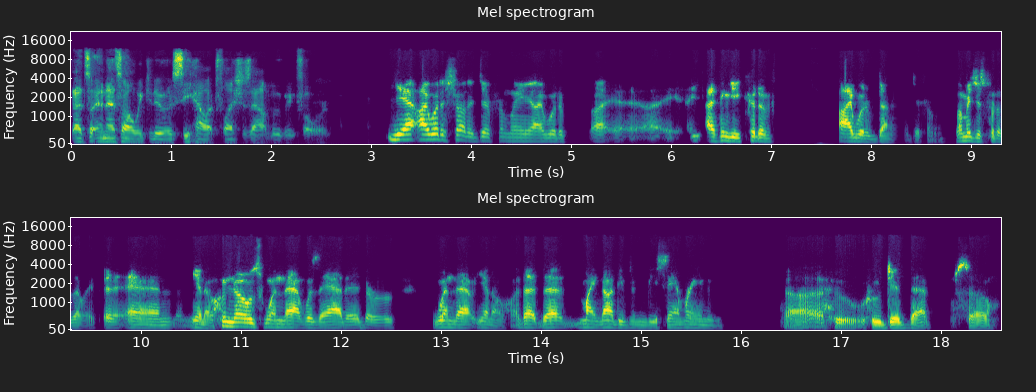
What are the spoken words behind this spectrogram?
That's and that's all we can do is see how it fleshes out moving forward. Yeah, I would have shot it differently. I would have. I, I think he could have I would have done it differently. Let me just put it that way. And you know, who knows when that was added or when that you know that that might not even be Sam Raimi uh, who who did that. So,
